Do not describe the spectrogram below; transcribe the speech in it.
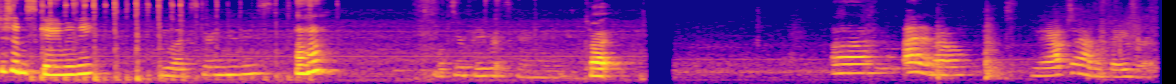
just some scary movie. You like scary movies? Uh huh. What's your favorite scary movie? Cut. Uh, I don't know. You have to have a favorite.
